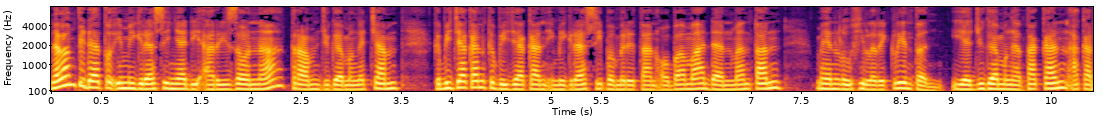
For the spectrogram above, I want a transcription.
Dalam pidato imigrasinya di Arizona, Trump juga mengecam kebijakan-kebijakan imigrasi pemerintahan Obama dan mantan Menlu Hillary Clinton. Ia juga mengatakan akan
